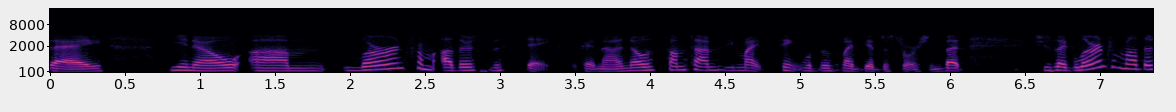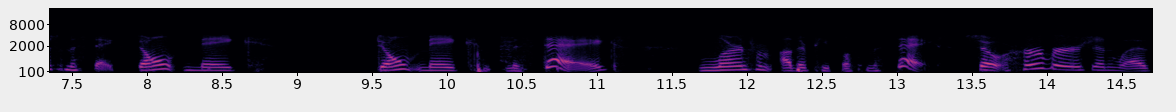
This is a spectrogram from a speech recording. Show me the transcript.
say, you know, um, learn from others' mistakes. Okay, now I know sometimes you might think, well, this might be a distortion, but she's like, learn from others' mistakes. Don't make, don't make mistakes. Learn from other people's mistakes. So her version was,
